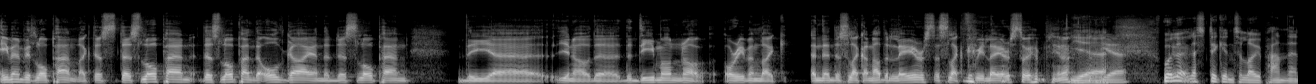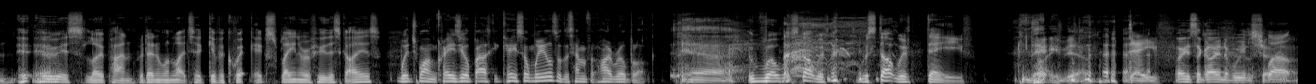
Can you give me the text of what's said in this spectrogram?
Even with Lo Pan, like there's there's Lo Pan, there's Lo Pan, the old guy, and then there's Lo Pan, the uh, you know the the demon, no, or even like, and then there's like another layers. There's like three layers to him, you know. Yeah. Yeah. Well, look, let's dig into Lo Pan then. Who, who is Lo Pan? Would anyone like to give a quick explainer of who this guy is? Which one? Crazy old basket case on wheels or the 10 foot high roadblock? Yeah, Well, we'll start with we'll start with Dave. Dave. Yeah. Dave. oh, he's a guy in a wheelchair. Well,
